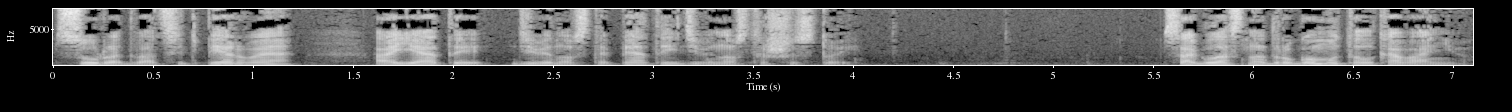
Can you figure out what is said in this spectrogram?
Сура 21, аяты 95 и 96. Согласно другому толкованию,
